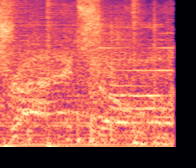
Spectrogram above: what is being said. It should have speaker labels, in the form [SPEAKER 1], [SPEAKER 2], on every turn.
[SPEAKER 1] tried so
